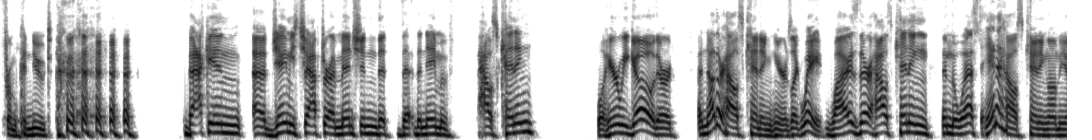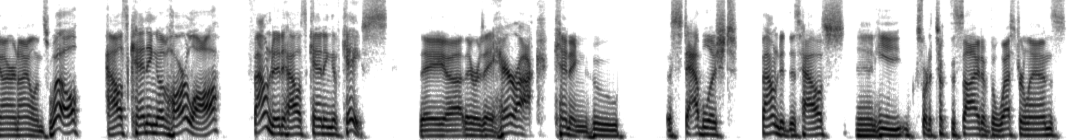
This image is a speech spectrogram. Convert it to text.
from Canute. Back in uh, Jaime's chapter, I mentioned that the, the name of House Kenning. Well, here we go. There are another House Kenning here. It's like, wait, why is there a House Kenning in the West and a House Kenning on the Iron Islands? Well, House Kenning of Harlaw founded House Kenning of Kayce. They uh, there was a Herrock Kenning who established, founded this house, and he sort of took the side of the Westerlands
